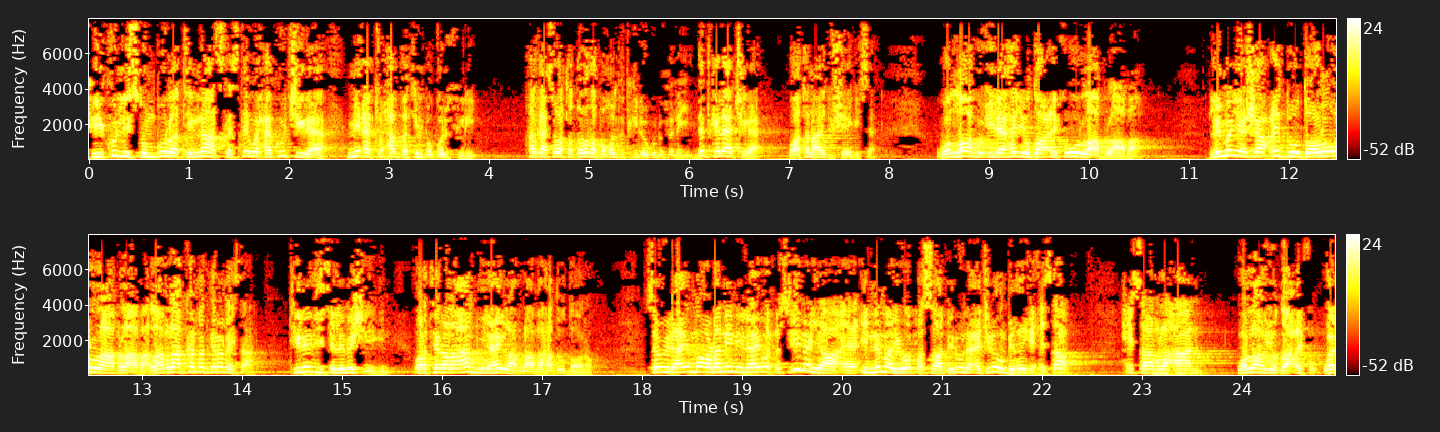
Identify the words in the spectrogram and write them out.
fii kulli sumbulatin naas kaste waxaa ku jira miatu xabbatin boqol firi. Halkaasi waa toddobada boqol dadkii loogu dhufanayay. Dad kalaa jira. Waatan aayaddu sheegaysa. Wallaahu ilaahay yudaacifu wuu laablaabaa liman yashaa ciduu doonu u laablaaba. Laablaabkan maad garanaysaa? Tiradiisa lama sheegin. War tira la'aan buu ilaahay laablaabaa hadduu doono. Sow ilaahay ma odhanin ilaahay wuxuu siinayaa inamaa yuwafa saabiruuna ajrahum bigayri xisaab. Xisaab la'aan wallahu yudaacifu. Waa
